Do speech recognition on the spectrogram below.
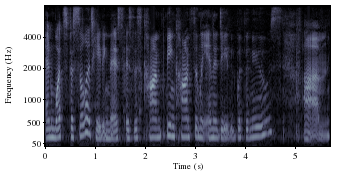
and what's facilitating this is this con being constantly inundated with the news um,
